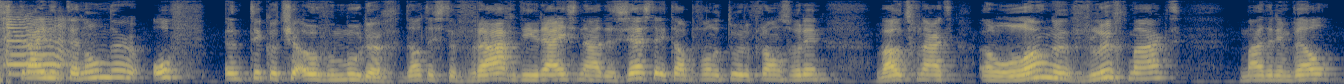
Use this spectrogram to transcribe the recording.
Strijden ten onder of een tikkeltje overmoedig? Dat is de vraag die reist naar de zesde etappe van de Tour de France, waarin Wout van Aert een lange vlucht maakt, maar erin wel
